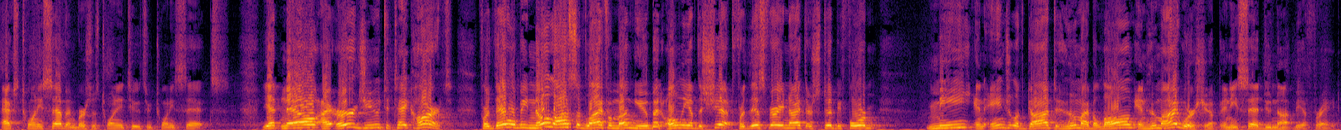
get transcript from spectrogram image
Acts 27, verses 22 through 26. Yet now I urge you to take heart, for there will be no loss of life among you, but only of the ship. For this very night there stood before me an angel of God to whom I belong and whom I worship, and he said, Do not be afraid.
